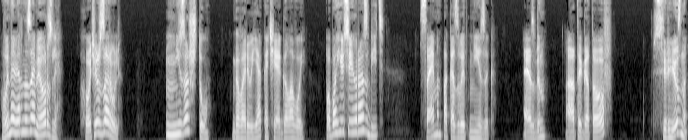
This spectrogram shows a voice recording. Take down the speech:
Вы, наверное, замерзли. Хочешь за руль?» «Ни за что», — говорю я, качая головой. «Побоюсь ее разбить». Саймон показывает мне язык. «Эсбин, а ты готов?» «Серьезно?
